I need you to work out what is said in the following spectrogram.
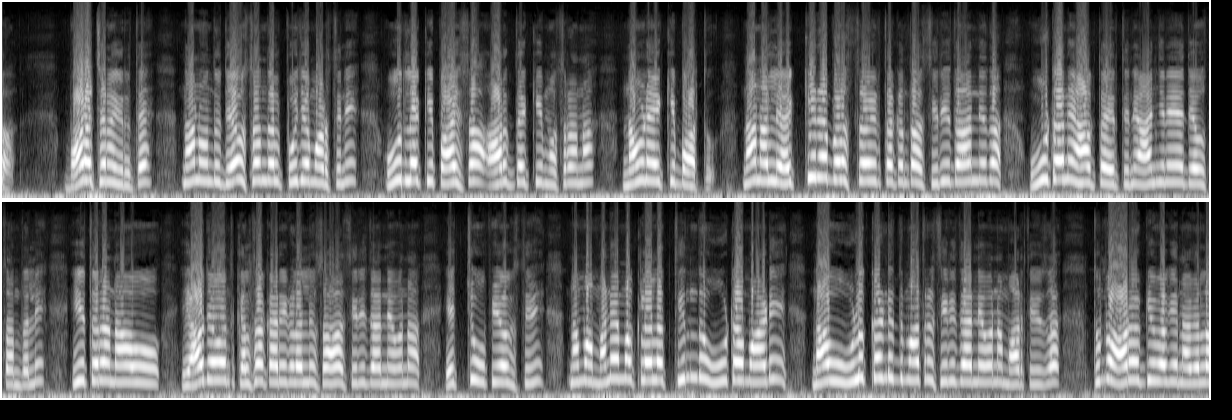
ಸರ್. ಭಾಳ ಚೆನ್ನಾಗಿರುತ್ತೆ. ನಾನು ಒಂದು ದೇವಸ್ಥಾನದಲ್ಲಿ ಪೂಜೆ ಮಾಡಿಸ್ತೀನಿ. ಊದ್ಲಕ್ಕಿ ಪಾಯಸ ಆರ್ಗದಕ್ಕಿ ಮೊಸರನ್ನ, ನವಣೆ ಅಕ್ಕಿ ಬಾತು. ನಾನು ಅಲ್ಲಿ ಅಕ್ಕಿನೇ ಬಳಸ್ತಾ ಇರ್ತಕ್ಕಂಥ ಸಿರಿಧಾನ್ಯದ ಊಟನೇ ಹಾಕ್ತಾ ಇರ್ತೀನಿ. ಆಂಜನೇಯ ದೇವಸ್ಥಾನದಲ್ಲಿ ಈ ಥರ ನಾವು ಯಾವುದೇ ಒಂದು ಕೆಲಸ ಕಾರ್ಯಗಳಲ್ಲೂ ಸಹ ಸಿರಿಧಾನ್ಯವನ್ನು ಹೆಚ್ಚು ಉಪಯೋಗಿಸ್ತೀವಿ. ನಮ್ಮ ಮನೆ ಮಕ್ಕಳೆಲ್ಲ ತಿಂದು ಊಟ ಮಾಡಿ ನಾವು ಉಳ್ಕೊಂಡಿದ್ದು ಮಾತ್ರ ಸಿರಿಧಾನ್ಯವನ್ನು ಮಾರ್ತೀವಿ ಸರ್. ತುಂಬ ಆರೋಗ್ಯವಾಗಿ ನಾವೆಲ್ಲ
